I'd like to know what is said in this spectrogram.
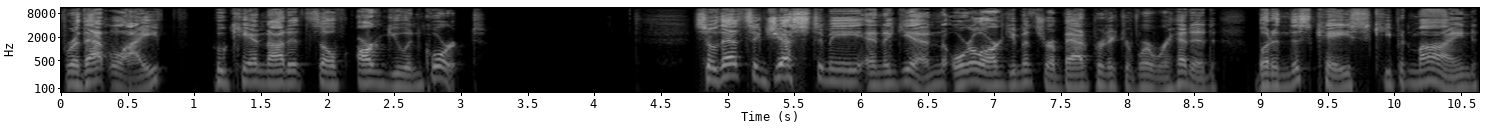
for that life who cannot itself argue in court so that suggests to me, and again, oral arguments are a bad predictor of where we're headed. But in this case, keep in mind,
